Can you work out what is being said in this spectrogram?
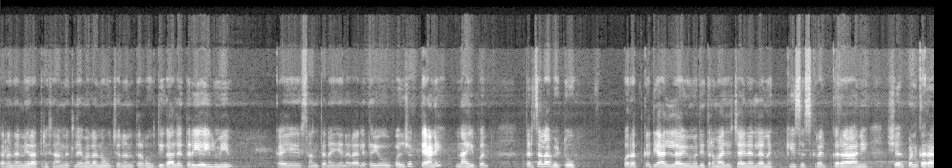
कारण त्यांनी रात्री सांगितलं आहे मला नऊच्या नंतर बहुतेक आले तर येईल मी. काही सांगता नाही येणार आले तर येऊ पण शकते आणि नाही पण. तर चला भेटू. परत कधी आले लाईव्हमध्ये तर माझ्या चॅनलला नक्की सबस्क्राईब करा आणि शेअर पण करा.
